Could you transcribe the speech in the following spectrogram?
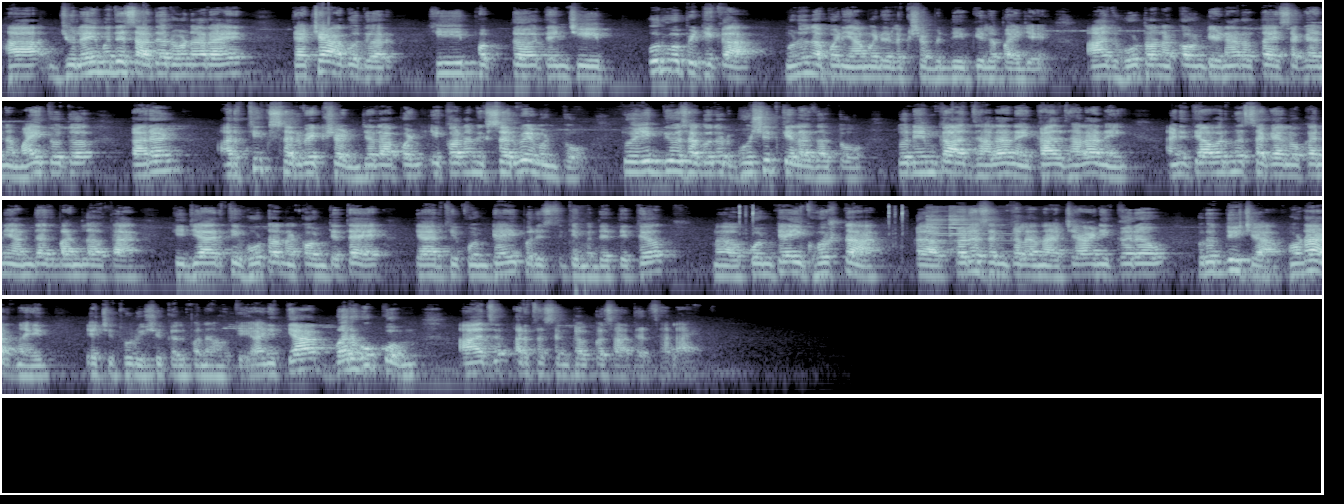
हा जुलैमध्ये सादर होणार आहे. त्याच्या अगोदर ही फक्त त्यांची पूर्वपीठिका म्हणून आपण यामध्ये लक्ष केलं पाहिजे. आज व्होट ऑन अकाउंट येणार होता हे सगळ्यांना माहीत होतं. कारण आर्थिक सर्वेक्षण ज्याला आपण इकॉनॉमिक सर्वे म्हणतो तो एक दिवस अगोदर घोषित केला जातो. तो नेमका आज झाला नाही काल झाला नाही. आणि त्यावरनं सगळ्या लोकांनी अंदाज बांधला होता की ज्या अर्थी होट ऑन अकाउंट येत आहे त्या अर्थी कोणत्याही परिस्थितीमध्ये तिथं कोणत्याही घोषणा कर संकलनाच्या आणि कर वृद्धीच्या होणार नाहीत याची थोडीशी कल्पना होती. आणि त्या बरहुकूम आज अर्थसंकल्प सादर झाला आहे.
